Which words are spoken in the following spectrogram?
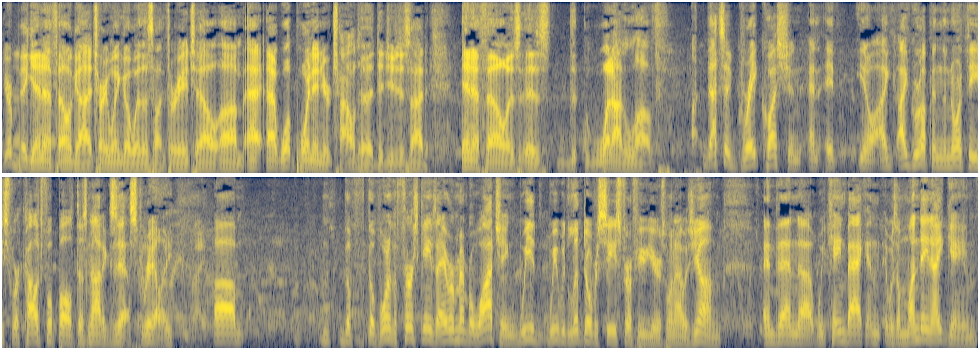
You're a big NFL guy, Trey Wingo, with us on 3HL. Um, at, at, what point in your childhood did you decide NFL is is th- what I love? That's a great question, and it. You know, I, I grew up in the Northeast where college football does not exist really. Um, the, the, one of the first games I ever remember watching, we we would lived overseas for a few years when I was young, and then uh, we came back and it was a Monday night game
